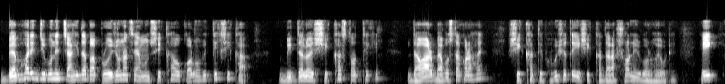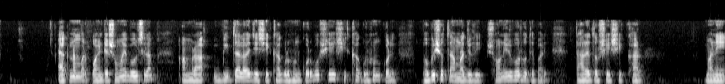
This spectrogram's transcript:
ব্যবহারিক জীবনের চাহিদা বা প্রয়োজন আছে এমন শিক্ষা ও কর্মভিত্তিক শিক্ষা বিদ্যালয়ের শিক্ষা স্তর থেকে দেওয়ার ব্যবস্থা করা হয়। শিক্ষার্থী ভবিষ্যতে এই শিক্ষা দ্বারা স্বনির্ভর হয়ে ওঠে। এই এক নম্বর পয়েন্টের সময় বলছিলাম, আমরা বিদ্যালয়ে যে শিক্ষা গ্রহণ করব, সেই শিক্ষা গ্রহণ করে ভবিষ্যতে আমরা যদি স্বনির্ভর হতে পারি, তাহলে তো সেই শিক্ষার মানে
